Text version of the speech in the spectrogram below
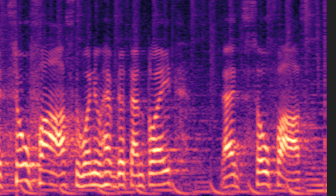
That's so fast when you have the template. That's so fast.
